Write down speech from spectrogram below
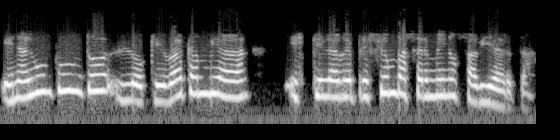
En algún punto lo que va a cambiar es que la represión va a ser menos abierta.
